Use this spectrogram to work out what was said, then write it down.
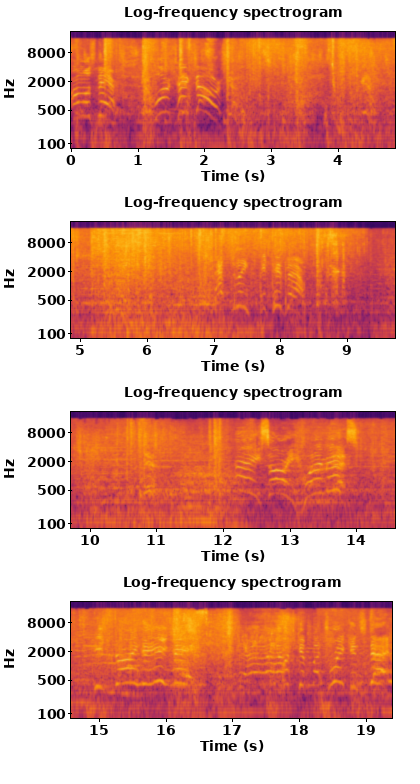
Almost there. Water tank's ours! Actually, it's his now. Hey, sorry, what'd I miss? He's trying to eat me! Let's give him a drink instead!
